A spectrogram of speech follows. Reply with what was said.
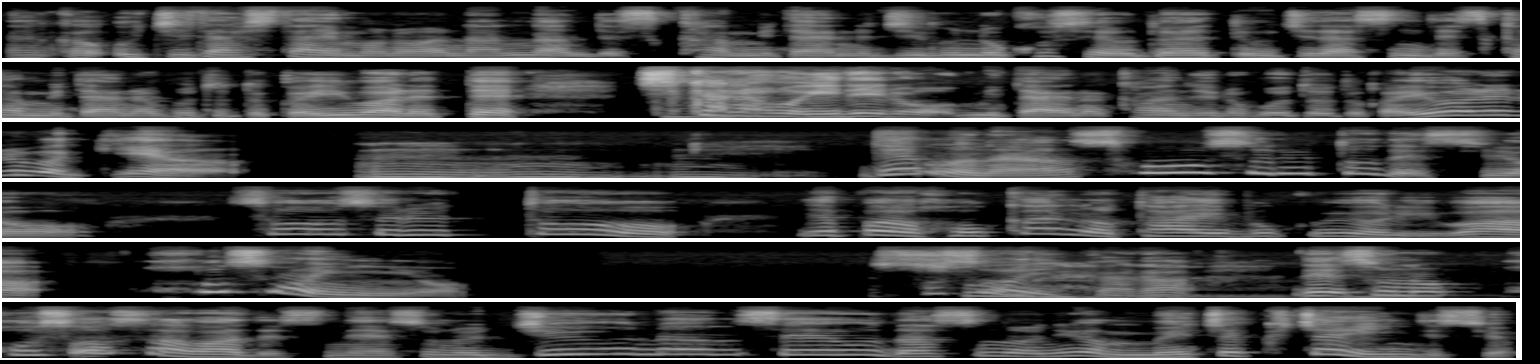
なんか打ち出したいものは何なんですかみたいな自分の個性をどうやって打ち出すんですかみたいなこととか言われて力を入れろみたいな感じのこととか言われるわけやん。うんうんうんでもなそうするとですよそうするとやっぱり他の大木よりは細いんよ。細いからでその細さはですねその柔軟性を出すのにはめちゃくちゃいいんですよ。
